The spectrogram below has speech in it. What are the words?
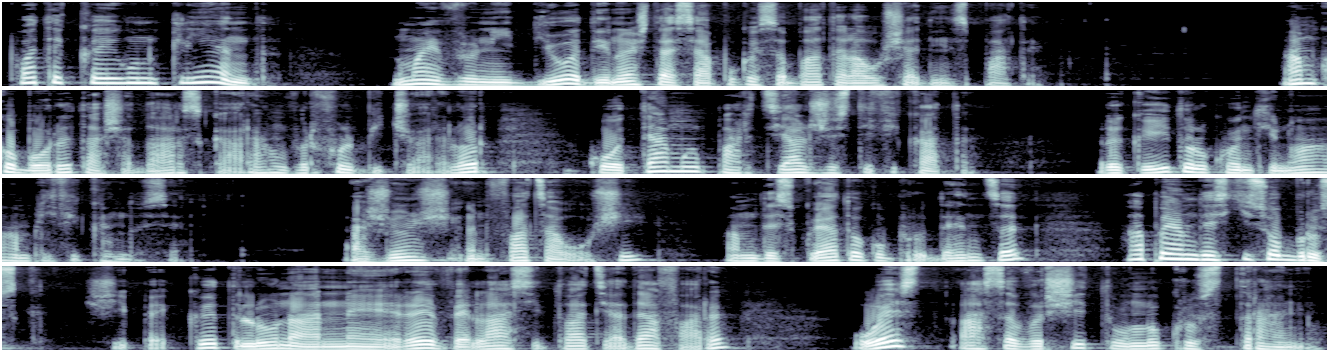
Poate că e un client. Numai vreun idiot din ăștia se apucă să bată la ușa din spate. Am coborât așadar scara în vârful picioarelor cu o teamă parțial justificată. Răcăitul continua amplificându-se. Ajunși în fața ușii, am descuiat-o cu prudență, apoi am deschis-o brusc și pe cât luna ne revela situația de afară, West a săvârșit un lucru straniu.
